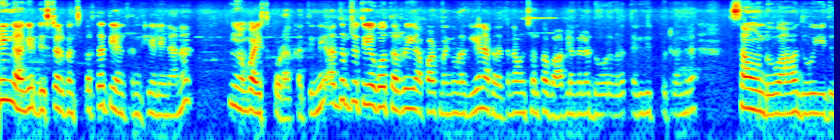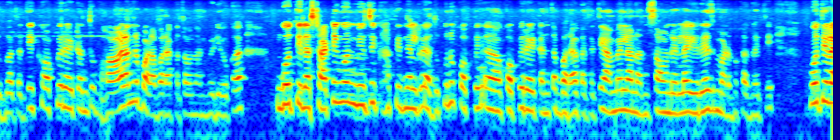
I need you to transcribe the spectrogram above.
ಹೀಗಾಗಿ ಡಿಸ್ಟರ್ಬೆನ್ಸ್ ಬರ್ತೈತಿ ಅಂತಂದು ಹೇಳಿ ನಾನು ವಾಯ್ಸ್ ಕೊಡಾಕತ್ತೀನಿ. ಅದ್ರ ಜೊತೆಗೆ ಗೊತ್ತಲ್ರಿ ರೀ ಅಪಾರ್ಟ್ಮೆಂಟ್ ಒಳಗೆ ಏನಾಗತ್ತೆ ಒಂದು ಸ್ವಲ್ಪ ಬಾಗಿಲುಗಳ ಡೋರ್ಗಳು ತೆಗೆದಿಟ್ಬಿಟ್ರೆ ಅಂದ್ರೆ ಸೌಂಡು, ಅದು, ಇದು ಬರ್ತೈತಿ. ಕಾಪಿ ರೈಟ್ ಅಂತೂ ಭಾಳ ಅಂದ್ರೆ ಭಾಳ ಬರಾಕತ್ತಾವ ನನ್ನ ವಿಡಿಯೋಗೆ ಗೊತ್ತಿಲ್ಲ ಸ್ಟಾರ್ಟಿಂಗ್ ಒಂದು ಮ್ಯೂಸಿಕ್ ಹಾಕಿದ್ನಲ್ರಿ ಅದಕ್ಕೂ ಕಾಪಿ ಕಾಪಿ ರೈಟ್ ಅಂತ ಬರಾಕತ್ತೈತಿ. ಆಮೇಲೆ ನಾನು ಅದು ಸೌಂಡ್ ಎಲ್ಲ ಇರೇಸ್ ಮಾಡ್ಬೇಕಾಗೈತಿ. ಗೊತ್ತಿಲ್ಲ,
